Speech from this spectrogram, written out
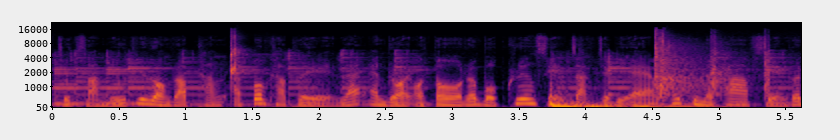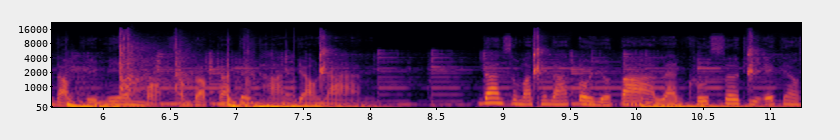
12.3 นิ้วที่รองรับทั้ง Apple CarPlay และ Android Auto ระบบเครื่องเสียงจาก JBL ให้คุณภาพเสียงระดับพรีเมียมเหมาะสำหรับการเดินทางยาวนาน ด้านสมรรถนะ Toyota Land Cruiser TXL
